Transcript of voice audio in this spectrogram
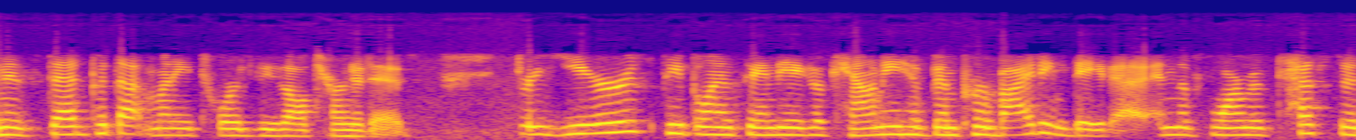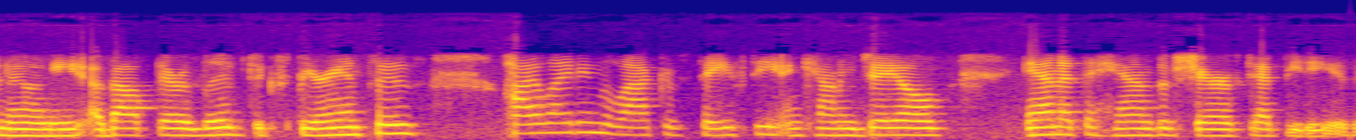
and instead put that money towards these alternatives. For years, people in San Diego County have been providing data in the form of testimony about their lived experiences, highlighting the lack of safety in county jails and at the hands of sheriff deputies,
